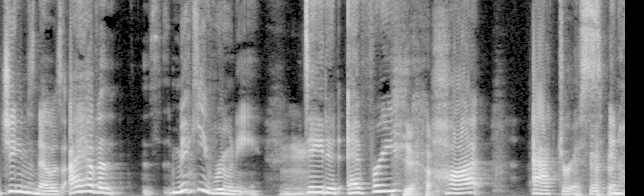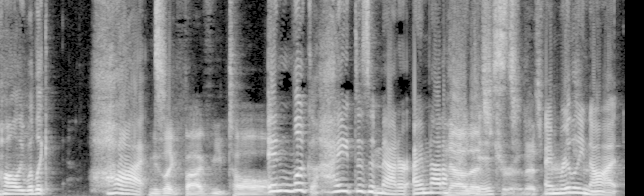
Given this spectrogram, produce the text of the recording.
James knows I have a Mickey Rooney dated every Mm. Yeah. hot actress in Hollywood, like hot. he's like five feet tall. and look, height doesn't matter. I'm not a No, that's true. That's I'm really true. not.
